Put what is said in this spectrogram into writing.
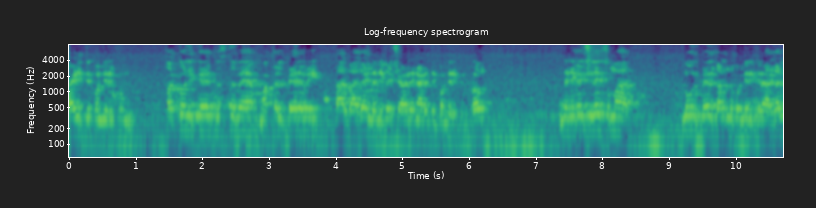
பயணித்துக் கொண்டிருக்கும் கத்தோலிக்க கிறிஸ்துவ மக்கள் பேரவை சார்பாக இந்த நிகழ்ச்சியானதை நடத்தி கொண்டிருக்கின்றோம். இந்த நிகழ்ச்சியிலே சுமார் நூறு பேர் கலந்து கொண்டிருக்கிறார்கள்.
